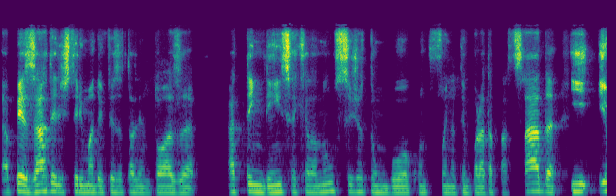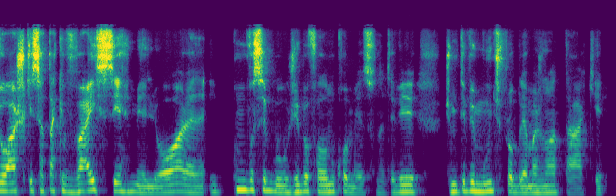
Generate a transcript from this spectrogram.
apesar deles terem uma defesa talentosa a tendência é que ela não seja tão boa quanto foi na temporada passada. E eu acho que esse ataque vai ser melhor. É, como você, o Gibel falou no começo, né? Teve, o time teve muitos problemas no ataque.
